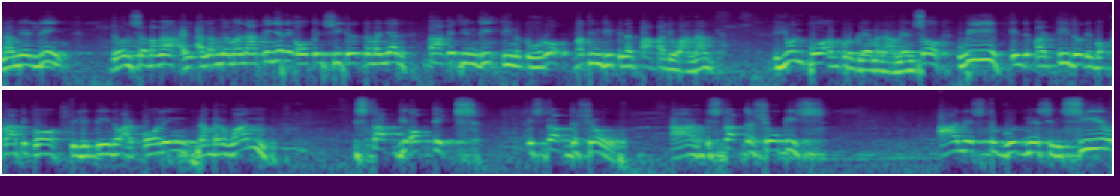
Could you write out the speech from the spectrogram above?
na may link doon sa mga, al- alam naman natin yan, eh, open secret naman yan. Bakit hindi tinuturo? Ba't hindi pinagpapaliwanag? Yun po ang problema namin. So, we in the Partido Demokratiko Filipino are calling, number one, stop the optics. Stop the show. Ah, stop the showbiz. Honest to goodness, sincere,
